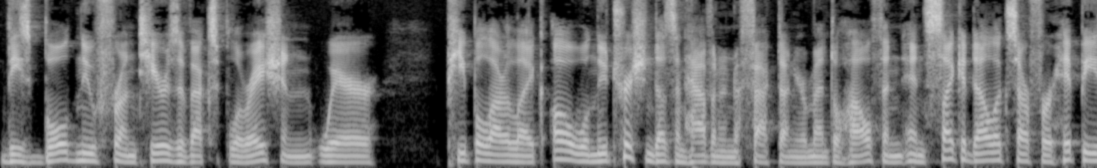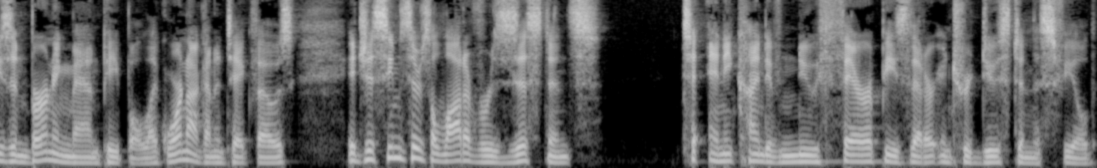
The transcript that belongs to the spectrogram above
these bold new frontiers of exploration where people are like, oh, well, nutrition doesn't have an effect on your mental health, and, and psychedelics are for hippies and Burning Man people. Like, we're not going to take those. It just seems there's a lot of resistance to any kind of new therapies that are introduced in this field.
